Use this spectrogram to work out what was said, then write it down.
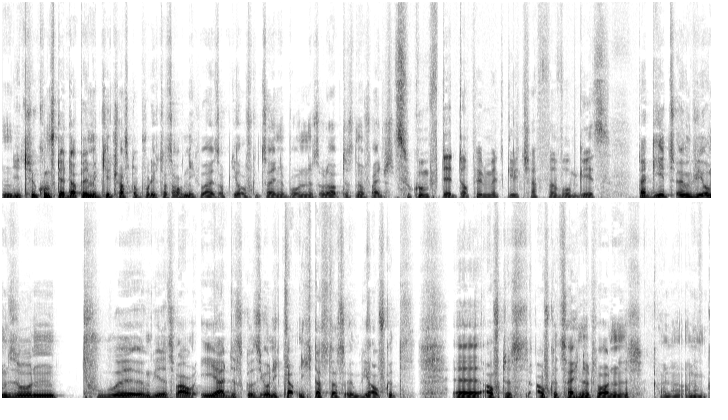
Die Zukunft der Doppelmitgliedschaft, obwohl ich das auch nicht weiß, ob die aufgezeichnet worden ist oder ob das nur falsch ist. Zukunft der Doppelmitgliedschaft? Worum geht's? Da geht es irgendwie um so ein Tool, irgendwie, das war auch eher Diskussion. Ich glaube nicht, dass das irgendwie aufge äh, auf das aufgezeichnet worden ist. Keine Ahnung.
